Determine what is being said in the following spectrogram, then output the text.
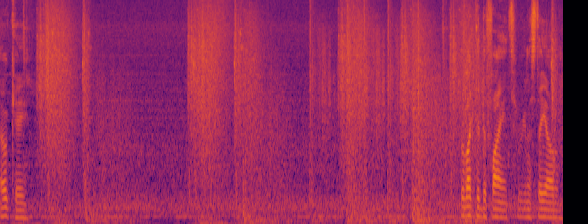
Okay. Like the Defiant. We're gonna stay on them.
